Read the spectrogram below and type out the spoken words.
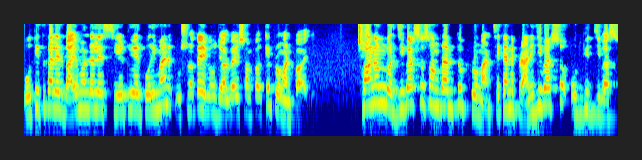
অতীতকালের বায়ুমণ্ডলের সিও টু এর পরিমাণ, উষ্ণতা এবং জলবায়ু সম্পর্কে প্রমাণ পাওয়া যায়। ছ নম্বর, জীবাশ্ম সংক্রান্ত প্রমাণ। সেখানে প্রাণী জীবাশ্ম, উদ্ভিদ জীবাশ্ম।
